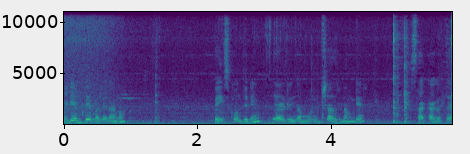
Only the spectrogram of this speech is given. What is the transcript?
ಮೀಡಿಯಮ್ ಫ್ಲೇಮಲ್ಲೇ ನಾನು ಬೇಯಿಸ್ಕೊತೀನಿ. ಎರಡರಿಂದ ಮೂರು ನಿಮಿಷ ಆದರೆ ನಮಗೆ ಸಾಕಾಗುತ್ತೆ.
